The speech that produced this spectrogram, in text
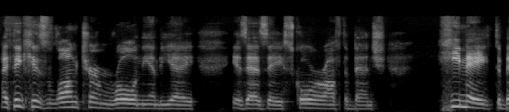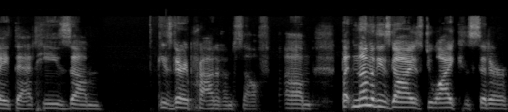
I think his long term role in the NBA is as a scorer off the bench. He may debate that. He's um, he's very proud of himself. Um, but none of these guys do I consider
